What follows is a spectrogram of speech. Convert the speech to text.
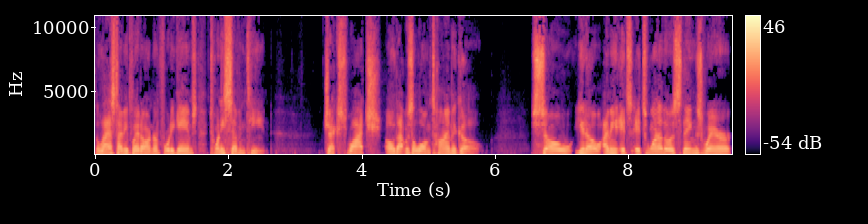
the last time he played 140 games, 2017. Check Swatch. Oh, that was a long time ago. So, you know, I mean, it's it's one of those things where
